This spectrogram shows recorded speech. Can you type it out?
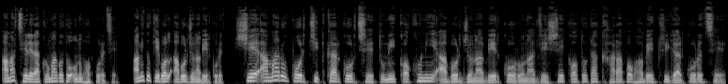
আমার ছেলেরা ক্রমাগত অনুভব করেছে। আমি তো কেবল আবর্জনা বের করে। সে আমার উপর চিৎকার করছে, তুমি কখনই আবর্জনা বের করো না যে সে কতটা খারাপভাবে ট্রিগার করেছে?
